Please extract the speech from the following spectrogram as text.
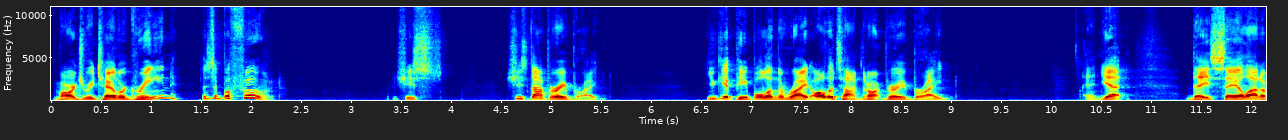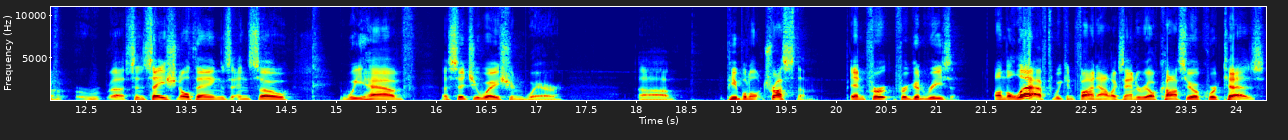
Marjorie Taylor Greene is a buffoon. She's she's not very bright. You get people on the right all the time that aren't very bright. And yet they say a lot of uh, sensational things and so we have a situation where uh, people don't trust them, and for, for good reason. On the left, we can find Alexandria Ocasio Cortez.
